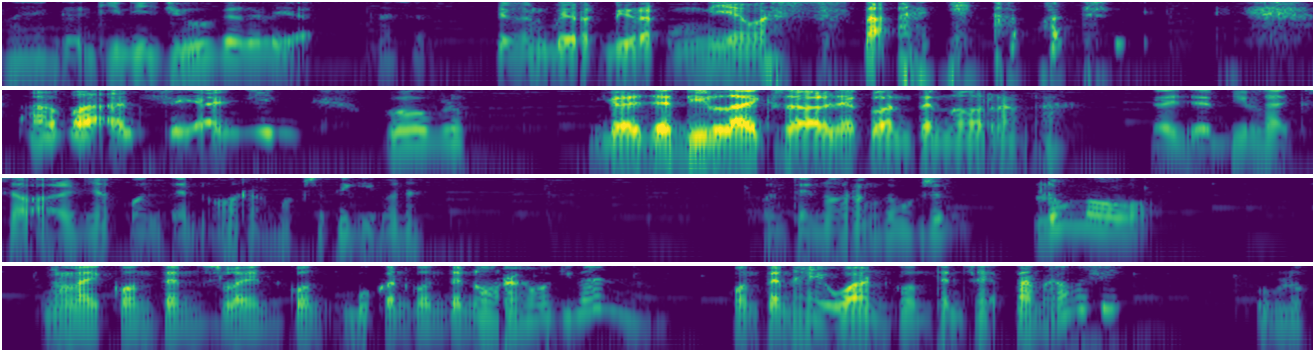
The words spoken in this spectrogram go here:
Makanya nggak gini juga kali ya. Masa jangan berak di rak mie ya mas. Tai, apaan sih? Apaan sih anjing? Goblok. Nggak jadi like soalnya konten orang ah. Nggak jadi like soalnya konten orang. Maksudnya gimana? Konten orang tuh maksud lu mau nge-like konten selain kon- bukan konten orang apa gimana? Konten hewan, konten setan apa sih? Goblok.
